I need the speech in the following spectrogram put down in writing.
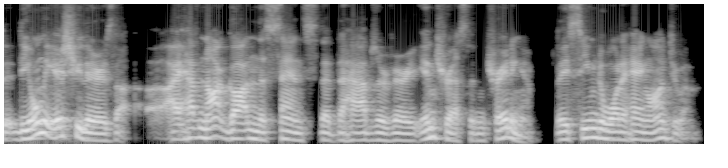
The, the only issue there is that I have not gotten the sense that the Habs are very interested in trading him. They seem to want to hang on to him.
